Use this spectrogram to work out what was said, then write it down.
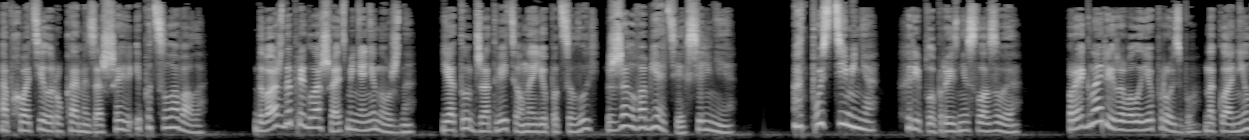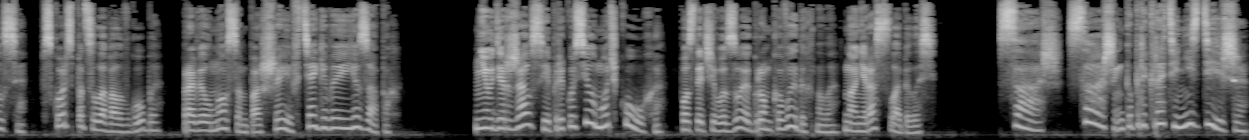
обхватила руками за шею и поцеловала. Дважды приглашать меня не нужно. Я тут же ответил на ее поцелуй, сжал в объятиях сильнее. «Отпусти меня!» — хрипло произнесла Зоя. Проигнорировал ее просьбу, наклонился, вскользь поцеловал в губы, провел носом по шее, втягивая ее запах. Не удержался и прикусил мочку уха, после чего Зоя громко выдохнула, но не расслабилась. «Саш, Сашенька, прекрати, не здесь же!»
